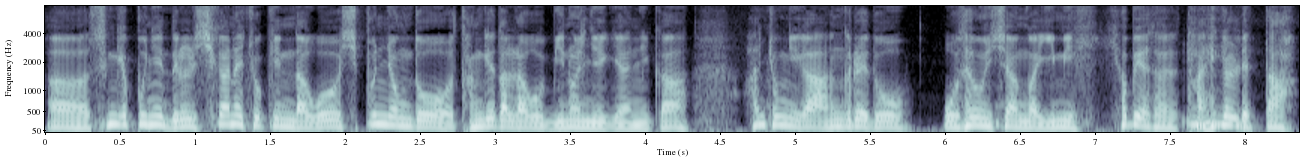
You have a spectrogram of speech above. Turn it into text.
어, 승객분이 늘 시간에 쫓긴다고 10분 정도 당겨달라고 민원 얘기하니까 한 총리가 안 그래도 오세훈 시장과 이미 협의해서 다 음. 해결됐다.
